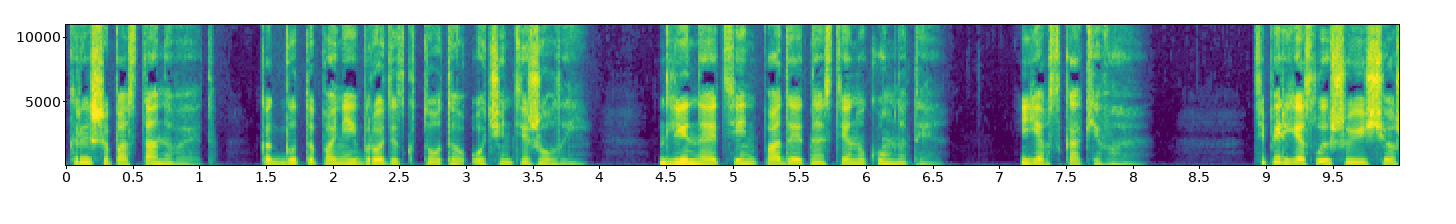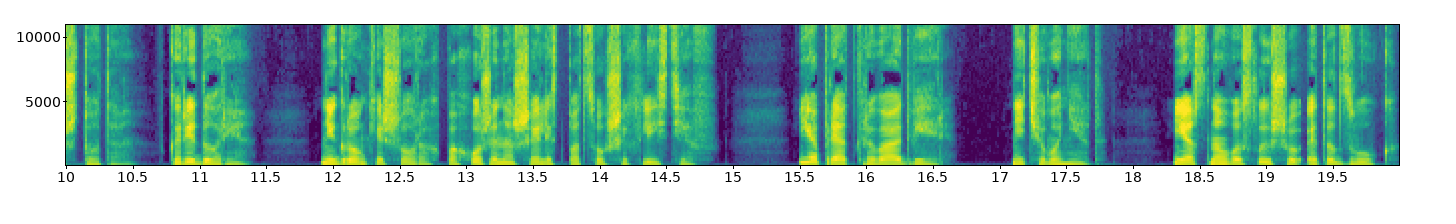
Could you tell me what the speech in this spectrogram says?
Крыша постанывает, как будто по ней бродит кто-то очень тяжелый. Длинная тень падает на стену комнаты. Я вскакиваю. Теперь я слышу еще что-то в коридоре. Негромкий шорох, похожий на шелест подсохших листьев. Я приоткрываю дверь. Ничего нет. Я снова слышу этот звук.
